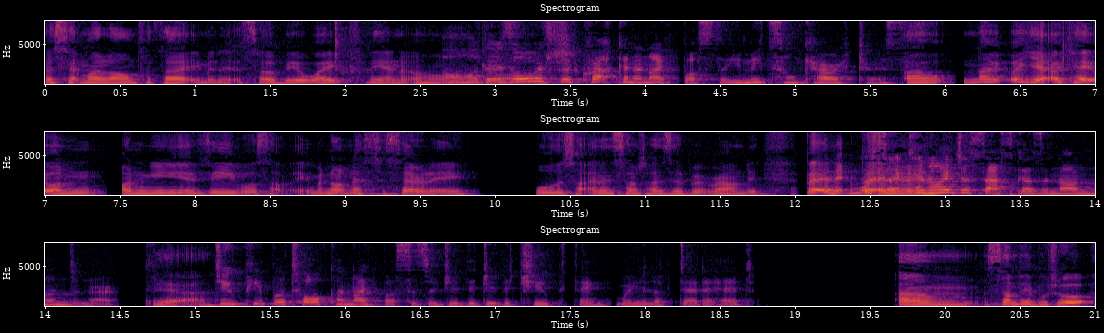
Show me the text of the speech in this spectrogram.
I set my alarm for 30 minutes, so I'd be awake for the end. Oh, Oh, there's always good crack in a night bus though. You meet some characters. Oh, no, oh, yeah, okay, on, on New Year's Eve or something, but not necessarily all the time. And then sometimes they're a bit roundy. But, any, but anyway, Can I just ask as a non-Londoner, yeah. do people talk on night buses or do they do the tube thing where you look dead ahead? Um, some people talk.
